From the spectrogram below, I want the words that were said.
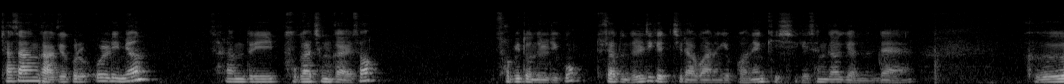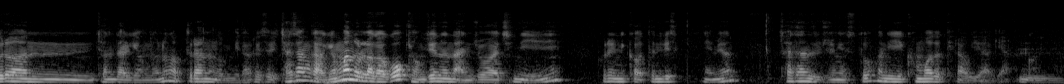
자산 가격을 올리면 사람들이 부가 증가해서 소비도 늘리고 투자도 늘리겠지라고 하는 게 버냉키식의 생각이었는데 그런 전달 경로는 없더라는 겁니다. 그래서 자산 가격만 올라가고 경제는 안 좋아지니 그러니까 어떤 일이 생기냐면 자산들 중에서도 흔히 커머더티라고 이야기하는 거. 음,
